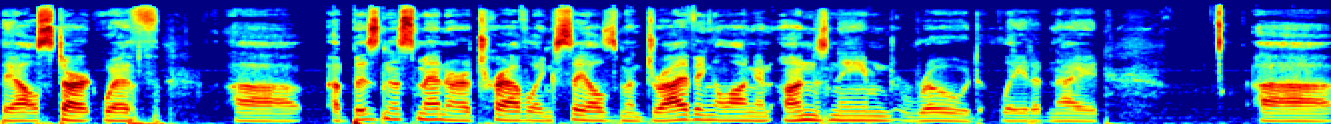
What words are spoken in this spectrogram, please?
they all start with uh, a businessman or a traveling salesman driving along an unnamed road late at night uh,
